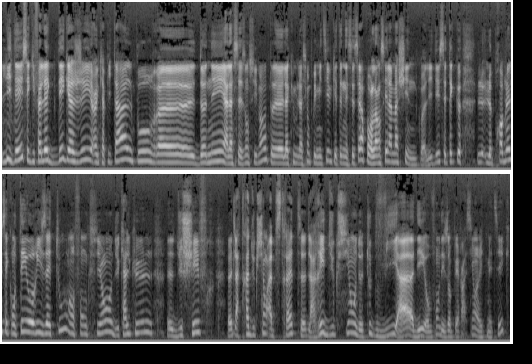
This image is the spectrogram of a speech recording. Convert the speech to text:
l'idée, c'est qu'il fallait dégager un capital pour euh, donner à la saison suivante l'accumulation primitive qui était nécessaire pour lancer la machine. L'idée, c'était que le problème, c'est qu'on théorisait tout en fonction du calcul, du chiffre, euh, de la traduction abstraite, de la réduction de toute vie à des, au fond, des opérations arithmétiques.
